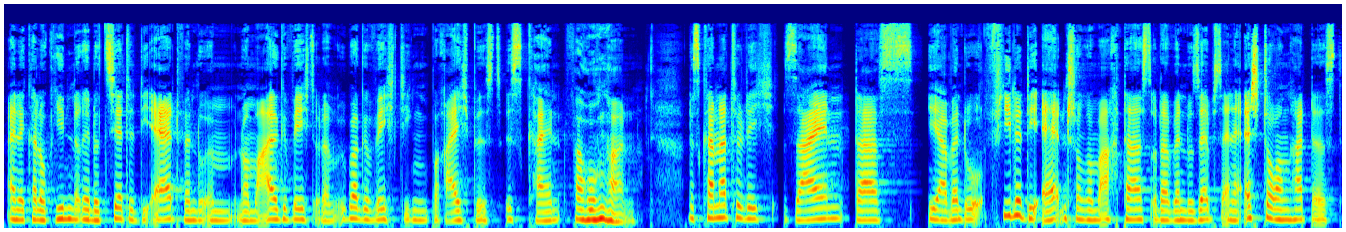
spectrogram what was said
eine kalorienreduzierte Diät, wenn du im Normalgewicht oder im übergewichtigen Bereich bist, ist kein Verhungern. Und es kann natürlich sein, dass, ja, wenn du viele Diäten schon gemacht hast oder wenn du selbst eine Essstörung hattest,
